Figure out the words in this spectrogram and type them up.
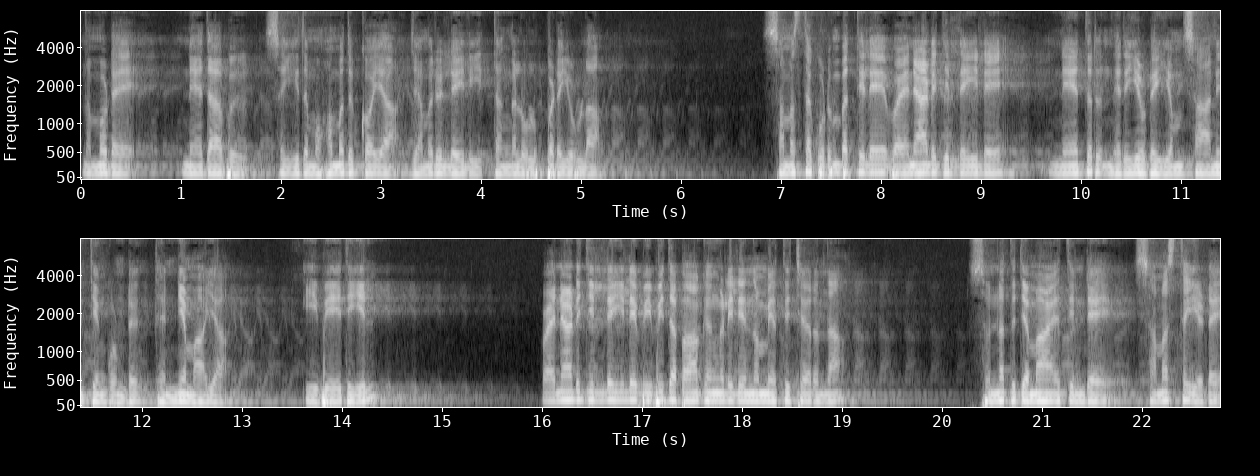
നമ്മുടെ നേതാവ് സയ്യിദ് മുഹമ്മദ് കോയ ജമലുല്ലൈലി തങ്ങൾ ഉൾപ്പെടെയുള്ള സമസ്ത കുടുംബത്തിലെ വയനാട് ജില്ലയിലെ നേതൃനിരയുടെയും സാന്നിധ്യം കൊണ്ട് ധന്യമായ ഈ വേദിയിൽ വയനാട് ജില്ലയിലെ വിവിധ ഭാഗങ്ങളിൽ നിന്നും എത്തിച്ചേർന്ന സുന്നത്ത് ജമായത്തിന്റെ സമസ്തയുടെ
